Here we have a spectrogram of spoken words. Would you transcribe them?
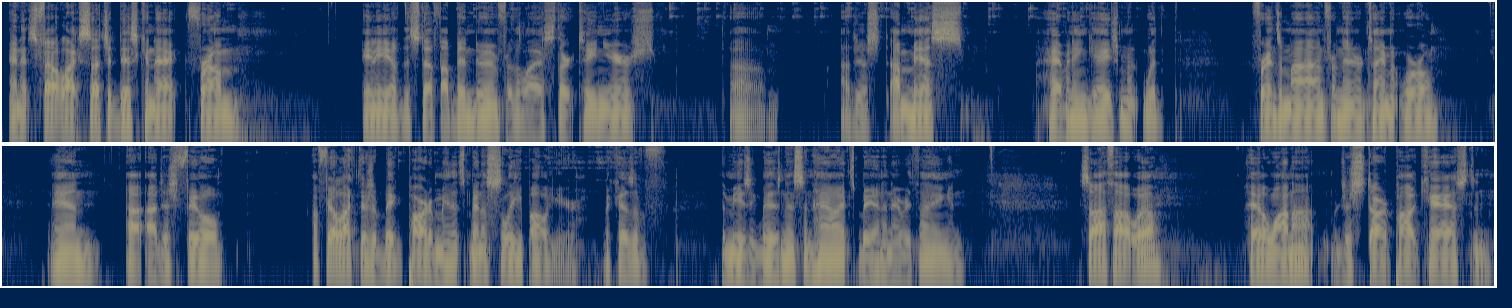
And it's felt like such a disconnect from any of the stuff I've been doing for the last 13 years. Um, I just I miss having engagement with friends of mine from the entertainment world, and I, I just feel I feel like there's a big part of me that's been asleep all year because of the music business and how it's been and everything. And so I thought, well, hell, why not? We'll just start a podcast and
